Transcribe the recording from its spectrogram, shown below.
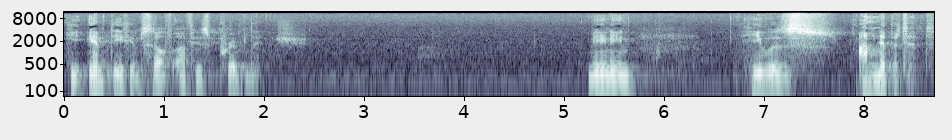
He emptied himself of his privilege. Meaning, he was omnipotent,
